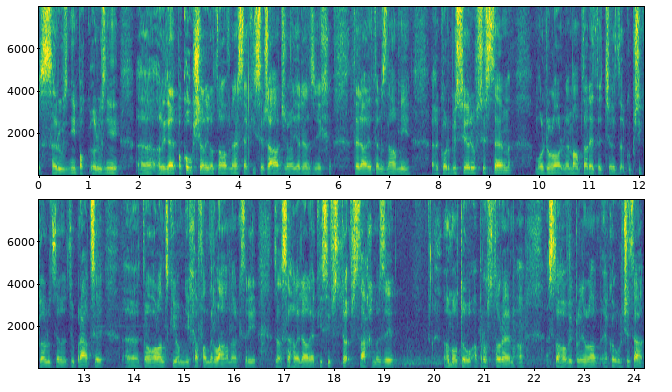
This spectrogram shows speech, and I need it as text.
se různí, různí lidé pokoušeli do toho vnést jakýsi řád, že jeden z nich teda je ten známý Corbusierův systém, Modulor, nemám tady teď ku příkladu tu, tu práci Eh, toho holandského mnicha van der Lána, který zase hledal jakýsi vztah mezi hmotou a prostorem a z toho vyplynula jako určitá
